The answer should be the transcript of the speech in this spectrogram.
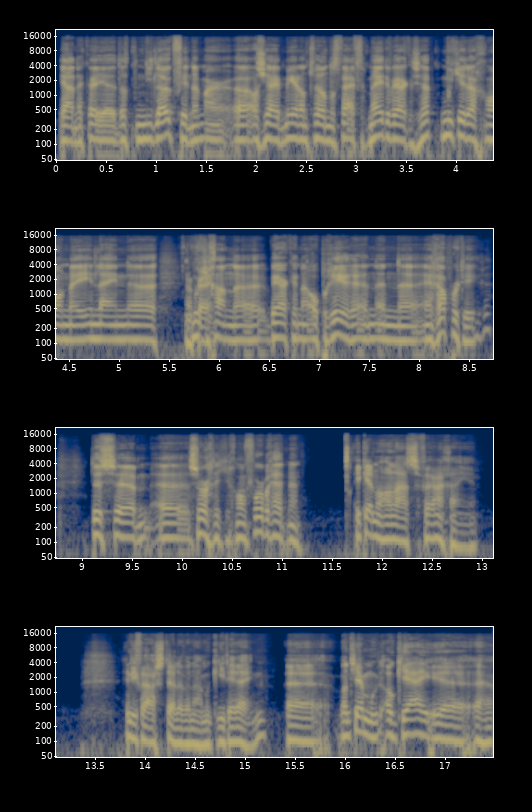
Ja, dan kan je dat niet leuk vinden. Maar als jij meer dan 250 medewerkers hebt, moet je daar gewoon mee in lijn okay. moet je gaan werken en opereren en, en, en rapporteren. Dus ehm, zorg dat je gewoon voorbereid bent. Ik heb nog een laatste vraag aan je. En die vraag stellen we namelijk iedereen. Uh, want jij moet, ook jij uh, uh,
